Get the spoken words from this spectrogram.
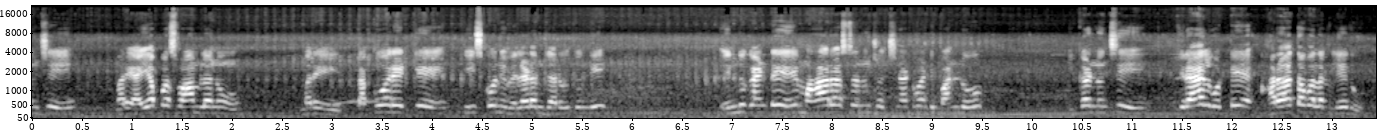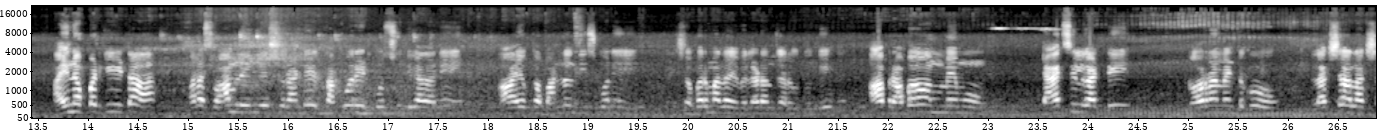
నుంచి మరి అయ్యప్ప స్వాములను మరి తక్కువ రేట్కి తీసుకొని వెళ్ళడం జరుగుతుంది. ఎందుకంటే మహారాష్ట్ర నుంచి వచ్చినటువంటి బండ్లు ఇక్కడ నుంచి కిరాయలు కొట్టే అర్హత వాళ్ళకి లేదు. అయినప్పటికీ ఇట మన స్వాములు ఏం చేస్తున్నారు అంటే తక్కువ రేటుకి వస్తుంది కదా అని ఆ యొక్క బండ్లను తీసుకొని శబరిమల వెళ్ళడం జరుగుతుంది. ఆ ప్రభావం మేము ట్యాక్సీలు కట్టి గవర్నమెంట్కు లక్ష లక్ష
